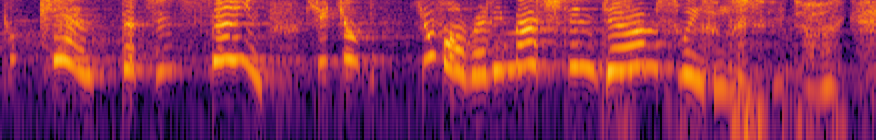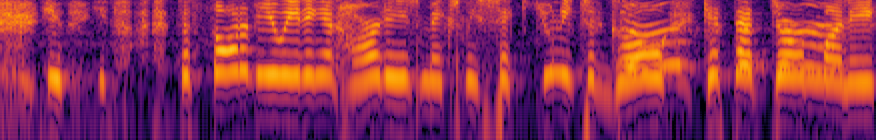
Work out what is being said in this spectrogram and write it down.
you can't. That's insane. You, you, you've already matched in Durham, sweetie. Listen, darling, you, you, the thought of you eating at Hardee's makes me sick. You need to go get that Durham money.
